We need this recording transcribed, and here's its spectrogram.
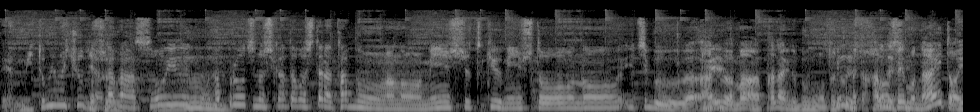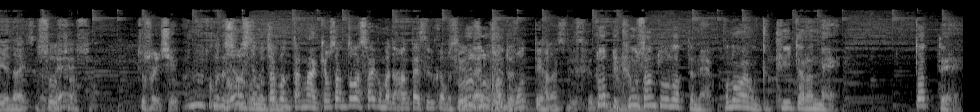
認めましょうとだからそういうアプローチの仕方をしたら、多分あの民主旧民主党の一部、あるいはまあかなりの部分を取り組めた可能性もないとは言えないですからね。そうそうそう。どうしても多分、まあ、共産党は最後まで反対するかもしれないけどもって話ですけど、だって共産党だってね、この前も聞いたらね、だって、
